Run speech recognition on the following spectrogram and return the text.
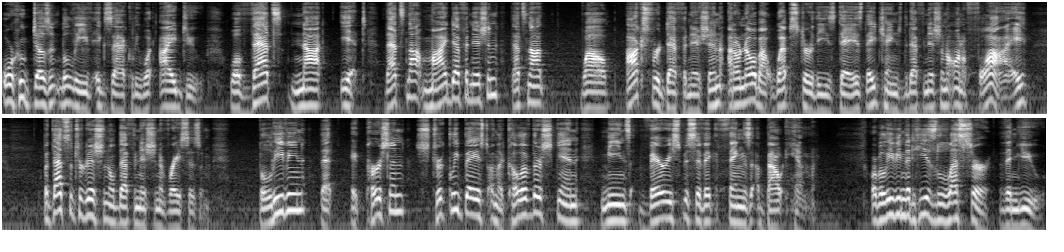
or who doesn't believe exactly what I do. Well, that's not it. That's not my definition. That's not, well, Oxford definition. I don't know about Webster these days. They change the definition on a fly. But that's the traditional definition of racism believing that a person strictly based on the color of their skin means very specific things about him. Or believing that he is lesser than you,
